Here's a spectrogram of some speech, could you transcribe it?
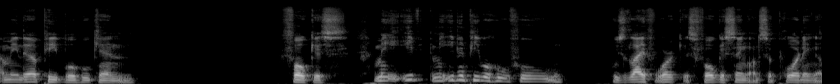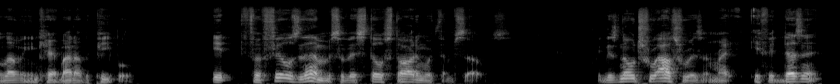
I mean, there are people who can focus. I mean, even, I mean, even people who who whose life work is focusing on supporting and loving and care about other people, it fulfills them. So they're still starting with themselves. Like, there's no true altruism, right? If it doesn't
